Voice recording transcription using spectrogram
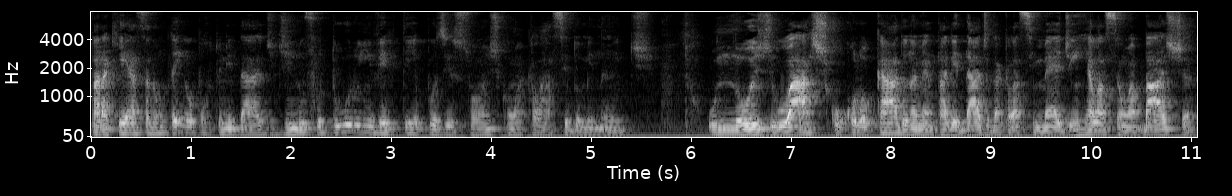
para que essa não tenha oportunidade de no futuro inverter posições com a classe dominante. O nojo, o asco colocado na mentalidade da classe média em relação à baixa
